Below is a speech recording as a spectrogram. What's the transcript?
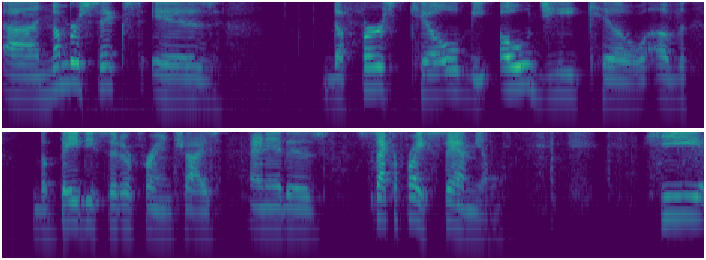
Uh, number six is the first kill, the OG kill of the Babysitter franchise, and it is Sacrifice Samuel. He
